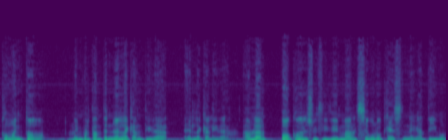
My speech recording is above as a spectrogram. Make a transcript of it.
Como en todo, lo importante no es la cantidad, es la calidad. Hablar poco del suicidio y mal seguro que es negativo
